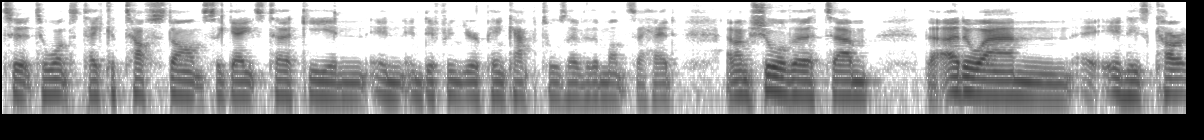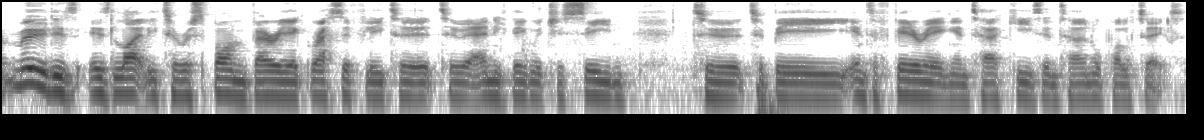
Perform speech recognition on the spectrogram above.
to, to want to take a tough stance against Turkey in, in, in different European capitals over the months ahead. And I'm sure that um, that Erdogan, in his current mood, is, is likely to respond very aggressively to, to anything which is seen to to be interfering in Turkey's internal politics?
